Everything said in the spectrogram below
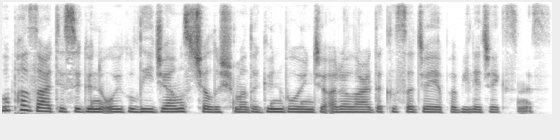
Bu pazartesi günü uygulayacağımız çalışmada gün boyunca aralarda kısaca yapabileceksiniz.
